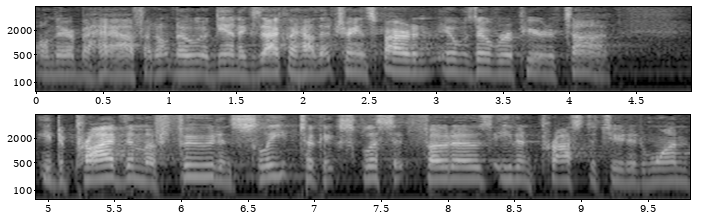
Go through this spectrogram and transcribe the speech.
on their behalf. I don't know, again, exactly how that transpired, and it was over a period of time. He deprived them of food and sleep, took explicit photos, even prostituted one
